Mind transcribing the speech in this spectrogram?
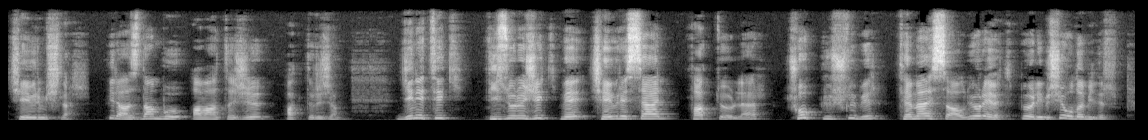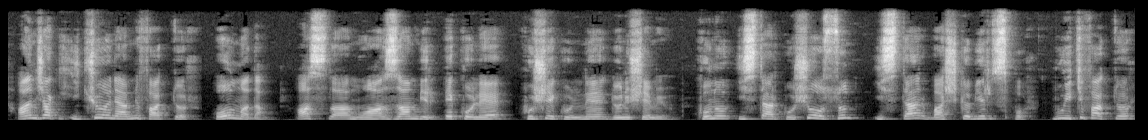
çevirmişler. Birazdan bu avantajı aktaracağım. Genetik, fizyolojik ve çevresel faktörler çok güçlü bir temel sağlıyor. Evet böyle bir şey olabilir. Ancak iki önemli faktör olmadan asla muazzam bir ekole, koşu ekolüne dönüşemiyor. Konu ister koşu olsun ister başka bir spor. Bu iki faktör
